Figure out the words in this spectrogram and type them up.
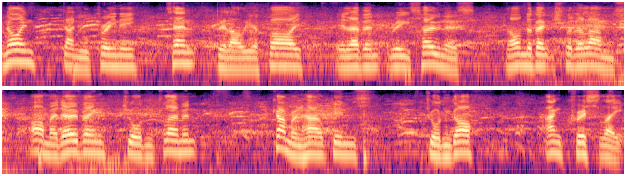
Nine, Daniel Creaney. Ten, Bilal Yafai. Eleven, Reese Honers. Now on the bench for the Lambs, Ahmed Obeng, Jordan Clement, Cameron Hawkins, Jordan Goff, and Chris Lake.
